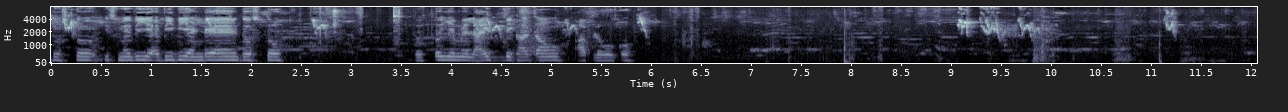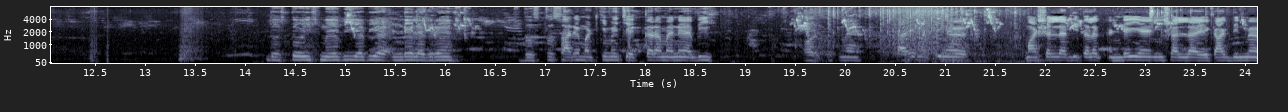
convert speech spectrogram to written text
दोस्तों, इसमें भी अभी भी अंडे हैं, दोस्तों। दोस्तों, ये मैं लाइव दिखाता हूँ आप लोगों को। दोस्तों, इसमें भी अभी अंडे लग रहे हैं। दोस्तों, सारे मटकी में चेक करा मैंने अभी। और इसमें सारी मटकी में, माशाल्लाह, अभी तक अंडे ही हैं, इंशाल्लाह। एक आध दिन में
